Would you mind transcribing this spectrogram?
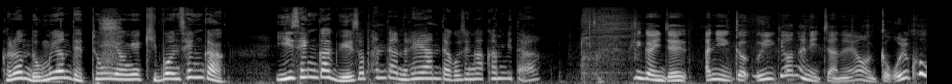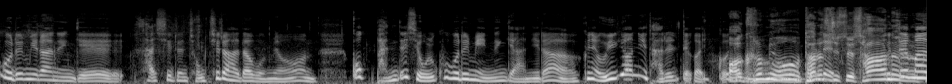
그런 노무현 대통령의 기본 생각, 이 생각 위에서 판단을 해야 한다고 생각합니다. 그러니까 이제 아니 그러니까 의견은 있잖아요. 그러니까 옳고 그름이라는 게 사실은 정치를 하다 보면 꼭 반드시 옳고 그름이 있는 게 아니라 그냥 의견이 다를 때가 있거든요. 아, 그럼요. 다를 수 있어요. 사안을 그때마다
